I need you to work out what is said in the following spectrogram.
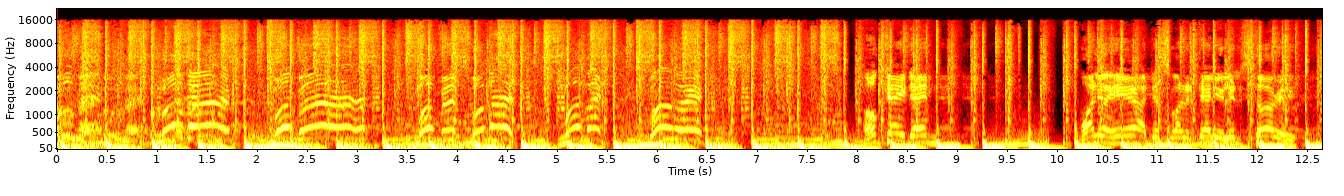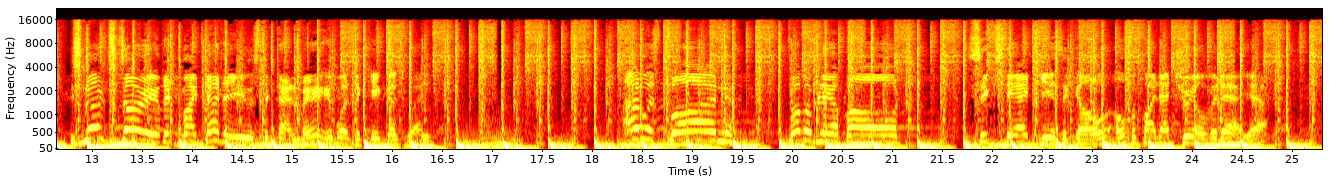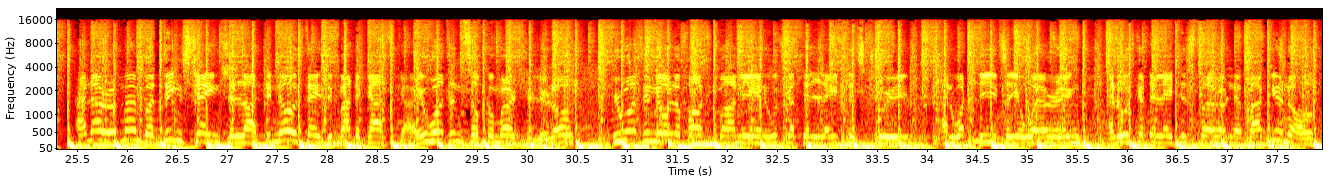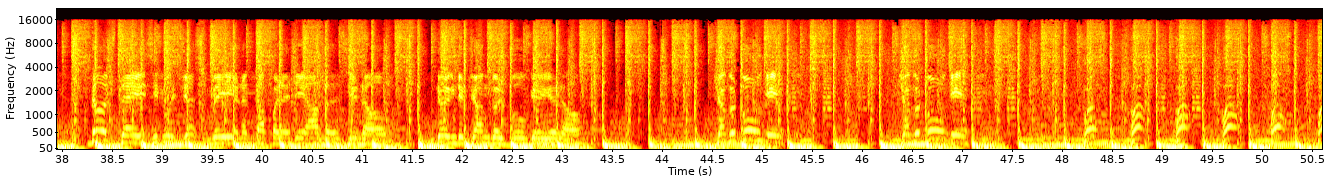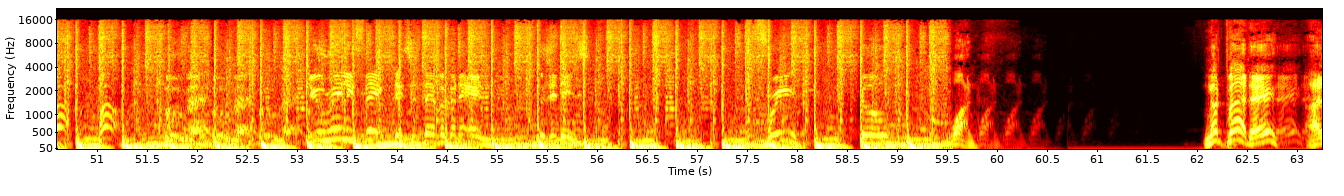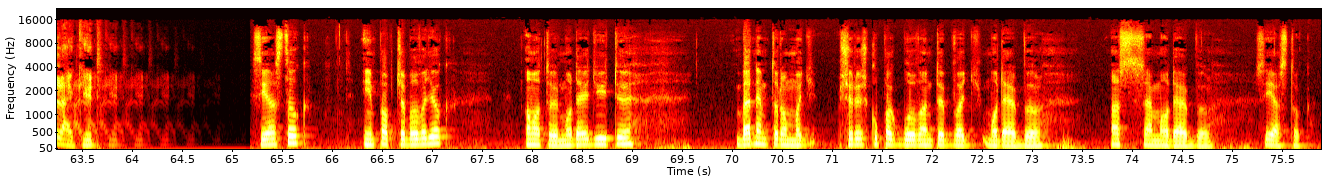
move it, move it, move it, move it, move it, move it, move it. Okay then. While you're here, I just want to tell you a little story. It's not story that my daddy used to tell me. He was a king as well. I was born probably about 68 years ago over by that tree over there, yeah. And I remember things changed a lot. In those days in Madagascar, it wasn't so commercial, you know? It wasn't all about money and who's got the latest tree and what leaves are you wearing and who's got the latest fur on their back, you know? Those days it was just me and a couple of the others, you know, doing the jungle boogie, you know. Jungle boogie! Jungle boogie! Do you really think this is never gonna end? Because it is. Three, two, one. Not bad, eh? I like it. Sziasztok! Én Pap Csaba vagyok, amatőr modellgyűjtő, bár nem tudom, hogy sörös kupakból van több, vagy modellből. Azt hiszem modellből. Sziasztok!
